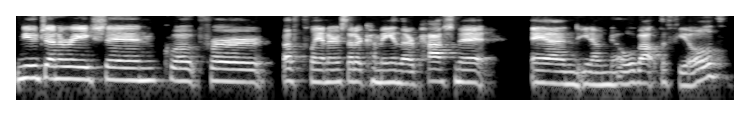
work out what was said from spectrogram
new generation quote for of planners that are coming in that are passionate and you know know about the field.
